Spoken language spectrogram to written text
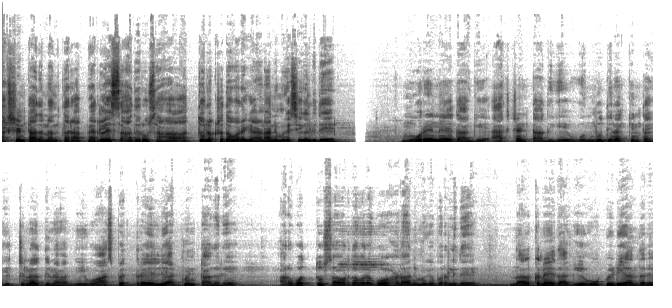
ಆಕ್ಸಿಡೆಂಟ್ ಆದ ನಂತರ ಪ್ಯಾರಲಿಸ್ ಆದರೂ ಸಹ ಹತ್ತು ಲಕ್ಷದವರೆಗೆ ಹಣ ನಿಮಗೆ ಸಿಗಲಿದೆ. ಮೂರನೆಯದಾಗಿ ಆಕ್ಸಿಡೆಂಟ್ ಆಗಿ ಒಂದು ದಿನಕ್ಕಿಂತ ಹೆಚ್ಚಿನ ದಿನ ನೀವು ಆಸ್ಪತ್ರೆಯಲ್ಲಿ ಅಡ್ಮಿಂಟ್ ಆದರೆ ಅರವತ್ತು ಸಾವಿರದವರೆಗೂ ಹಣ ನಿಮಗೆ ಬರಲಿದೆ. ನಾಲ್ಕನೆಯದಾಗಿ ಒ ಪಿ ಡಿ ಅಂದರೆ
